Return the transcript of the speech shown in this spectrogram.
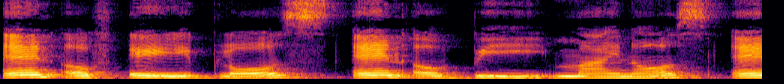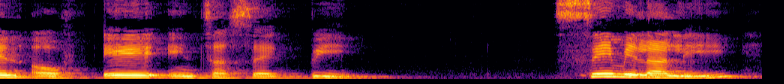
n of A plus n of B minus n of A intersect B. Similarly,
